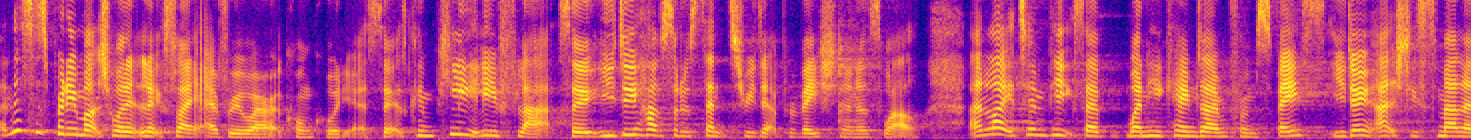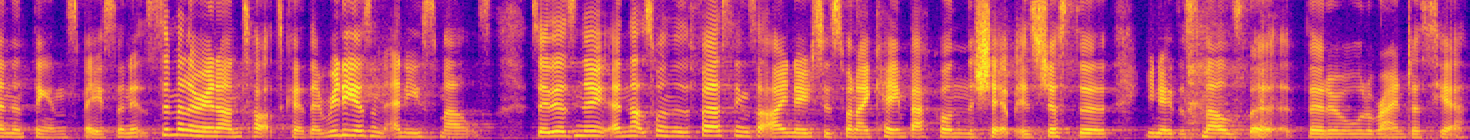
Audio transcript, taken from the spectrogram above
And this is pretty much what it looks like everywhere at Concordia. So it's completely flat. So you do have sort of sensory deprivation as well. And like Tim Peake said when he came down from space, you don't actually smell anything in space. And it's similar in Antarctica. There really isn't any smells. So there's no, and that's one of the first things that I noticed when I came back on the ship is just the, you know, the smells that, that are all around us here.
